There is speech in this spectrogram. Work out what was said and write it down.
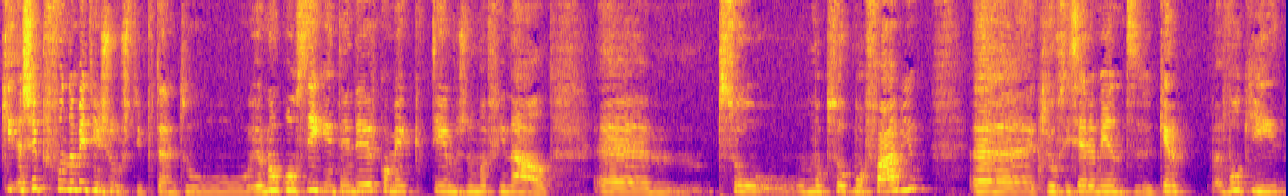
que achei profundamente injusto e, portanto, eu não consigo entender como é que temos numa final uh, pessoa, uma pessoa como o Fábio, uh, que eu sinceramente quero, vou aqui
